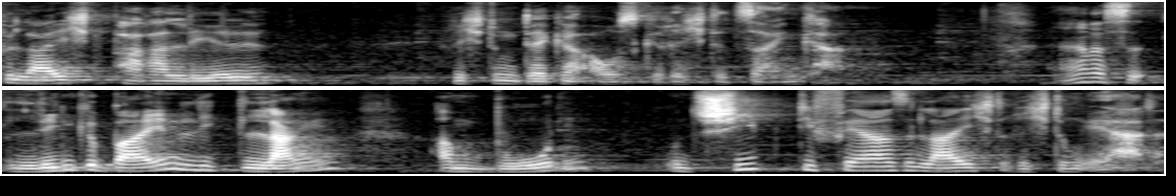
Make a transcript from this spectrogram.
vielleicht parallel Richtung Decke ausgerichtet sein kann. Ja, das linke Bein liegt lang am Boden und schiebt die Ferse leicht Richtung Erde.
